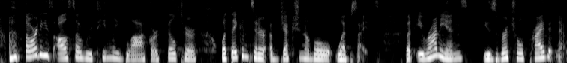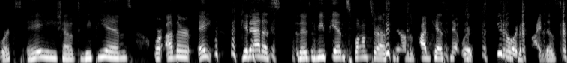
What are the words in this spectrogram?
authorities also routinely block or filter what they consider objectionable websites. But Iranians use virtual private networks. Hey, shout out to VPNs or other. Hey, get at us. There's a VPN sponsor there on the podcast network. You know where to find us.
